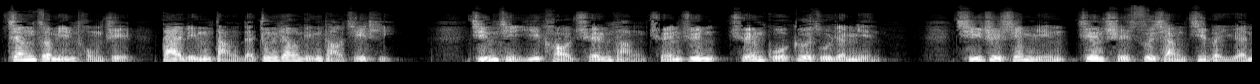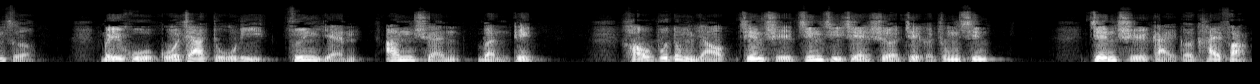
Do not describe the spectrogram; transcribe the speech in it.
江泽民同志带领党的中央领导集体，紧紧依靠全党全军全国各族人民，旗帜鲜明坚持四项基本原则，维护国家独立、尊严、安全、稳定，毫不动摇坚持经济建设这个中心。坚持改革开放，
